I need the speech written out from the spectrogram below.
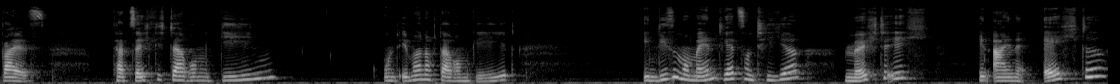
weil es tatsächlich darum ging und immer noch darum geht, in diesem Moment, jetzt und hier, möchte ich in eine echte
